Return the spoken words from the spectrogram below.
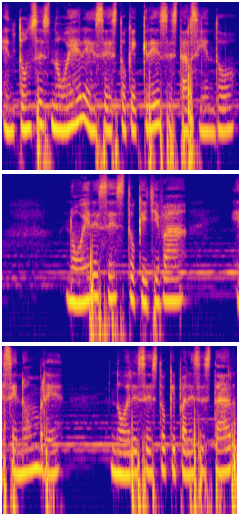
entonces no eres esto que crees estar siendo, no eres esto que lleva ese nombre, no eres esto que parece estar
